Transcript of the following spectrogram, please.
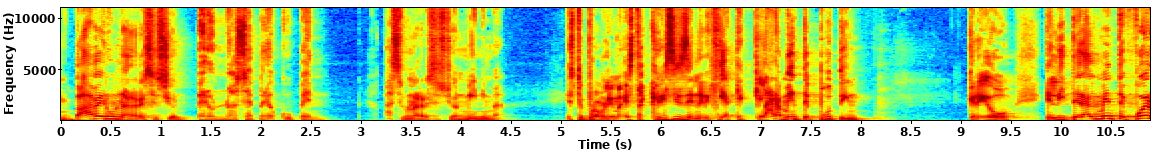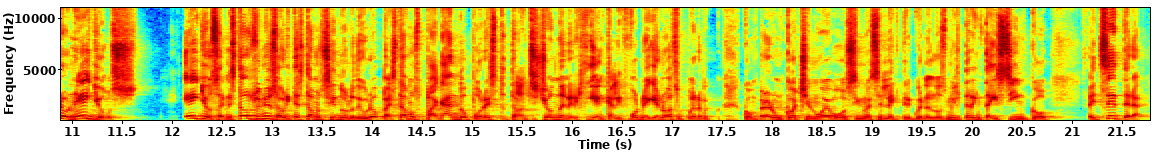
Va a haber una recesión, pero no se preocupen. Va a ser una recesión mínima. Este problema, esta crisis de energía que claramente Putin creó, que literalmente fueron ellos ellos en Estados Unidos ahorita estamos haciendo lo de Europa, estamos pagando por esta transición de energía en California, ya no vas a poder comprar un coche nuevo si no es eléctrico en el 2035, etcétera.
